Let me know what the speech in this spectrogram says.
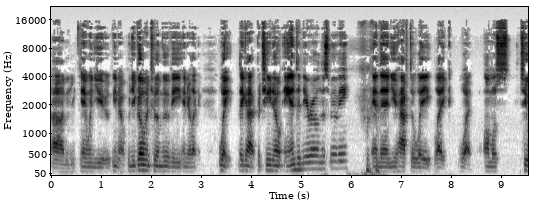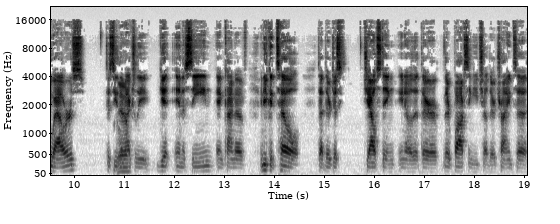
Um, and when you, you know, when you go into a movie and you're like, wait, they got Pacino and De Niro in this movie, and then you have to wait like what, almost two hours to see them actually get in a scene and kind of, and you could tell that they're just jousting, you know, that they're they're boxing each other, trying to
